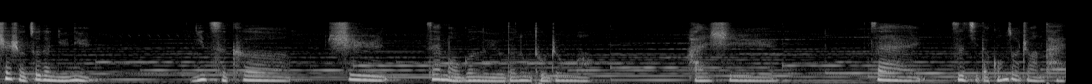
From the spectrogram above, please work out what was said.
射手座的女女，你此刻是在某个旅游的路途中吗？还是在自己的工作状态？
